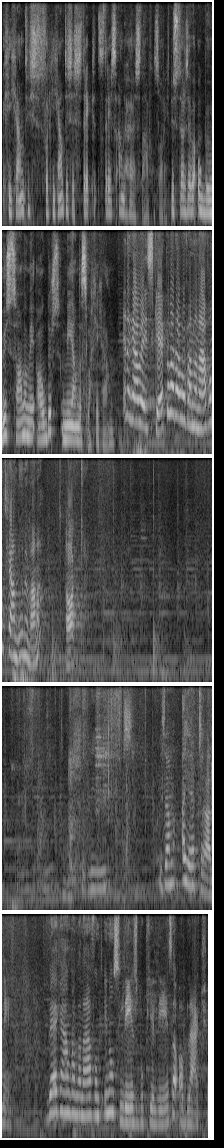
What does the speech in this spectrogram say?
gigantisch, voor gigantische stress aan de huistafel zorgt. Dus daar zijn we ook bewust samen met ouders mee aan de slag gegaan. En dan gaan we eens kijken wat we van de avond gaan doen, hè mannen? Oké. Alsjeblieft. Is dan, ah, jij hebt er alleen. Wij gaan van de avond in ons leesboekje lezen op blaadje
